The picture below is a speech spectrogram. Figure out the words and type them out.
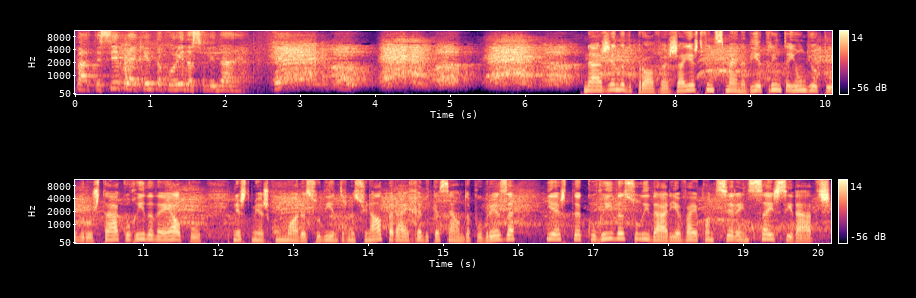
Participe à quinta corrida solidária. Na agenda de provas, já este fim de semana, dia 31 de outubro, está a corrida da Elpo. Neste mês comemora-se o Dia Internacional para a Erradicação da Pobreza e esta corrida solidária vai acontecer em seis cidades.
